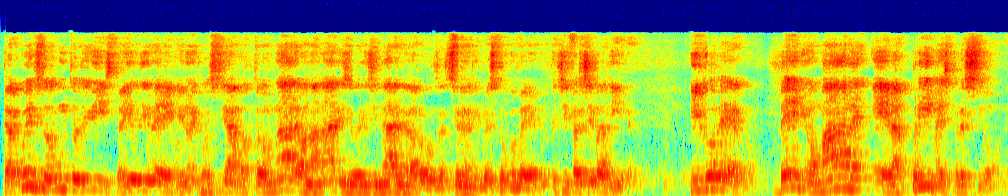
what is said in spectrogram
da questo punto di vista io direi che noi possiamo tornare a un'analisi originale della valutazione di questo governo che ci faceva dire il governo, bene o male, è la prima espressione,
